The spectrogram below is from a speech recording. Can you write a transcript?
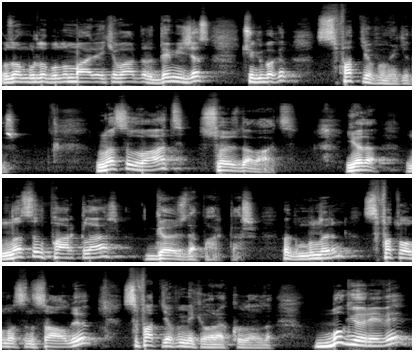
O zaman burada bulunma hali eki vardır demeyeceğiz. Çünkü bakın sıfat yapım ekidir. Nasıl vaat? Sözde vaat. Ya da nasıl parklar? Gözde parklar. Bakın bunların sıfat olmasını sağlıyor. Sıfat yapım eki olarak kullanıldı. Bu görevi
